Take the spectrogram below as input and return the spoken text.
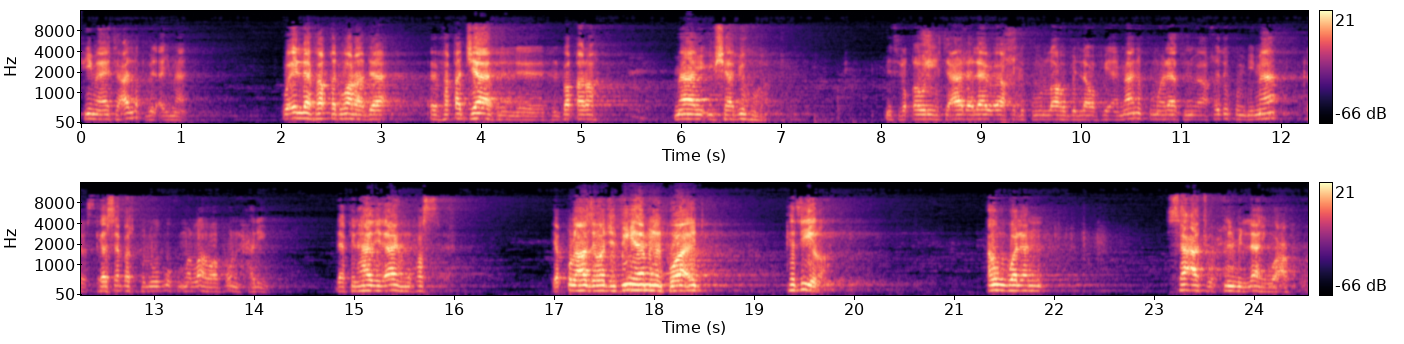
فيما يتعلق بالأيمان. وإلا فقد ورد فقد جاء في البقرة ما يشابهها. مثل قوله تعالى لا يؤاخذكم الله بالله في أيمانكم ولكن يؤاخذكم بما كسبت قلوبكم والله غفور حليم. لكن هذه الآية مفصلة. يقول عز وجل فيها من الفوائد كثيرة. أولا سعة حلم الله وعفوه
